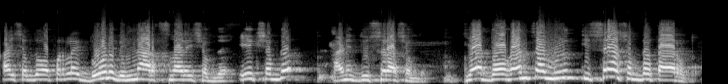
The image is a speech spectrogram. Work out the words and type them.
काय शब्द वापरलाय? दोन भिन्न असणारे शब्द. एक शब्द आणि दुसरा शब्द. या दोघांचा मिळून तिसरा शब्द तयार होतो.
